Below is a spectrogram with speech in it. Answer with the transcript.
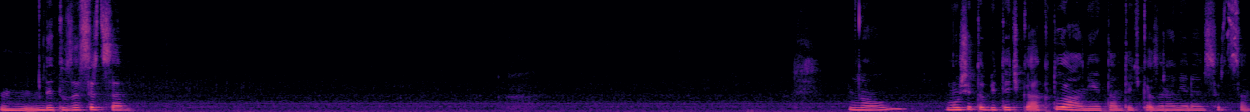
Mm, jde to ze srdce. No, může to být teďka aktuální, je tam teďka zraněné srdce.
